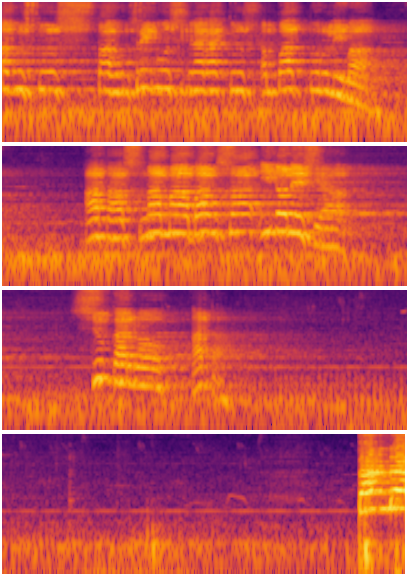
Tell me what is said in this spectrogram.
Agustus tahun 1945 atas nama bangsa Indonesia Soekarno Hatta. Tanda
